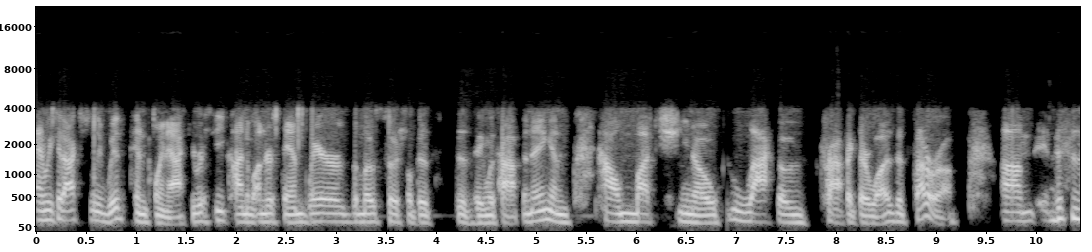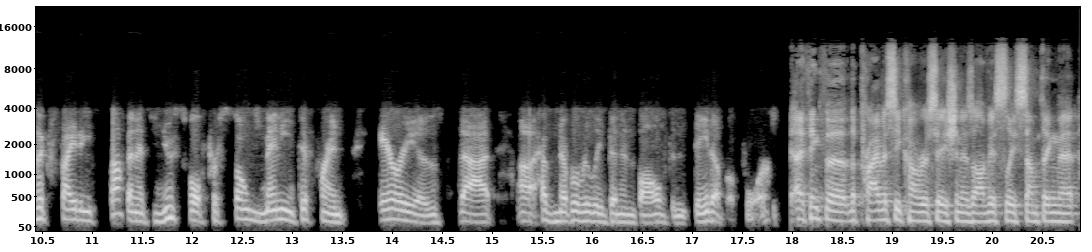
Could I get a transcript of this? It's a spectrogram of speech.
And we could actually, with pinpoint accuracy, kind of understand where the most social distancing was happening and how much, you know, lack of traffic there was, et cetera. Um, this is exciting stuff, and it's useful for so many different areas that uh, have never really been involved in data before. I think the the privacy conversation is obviously something that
